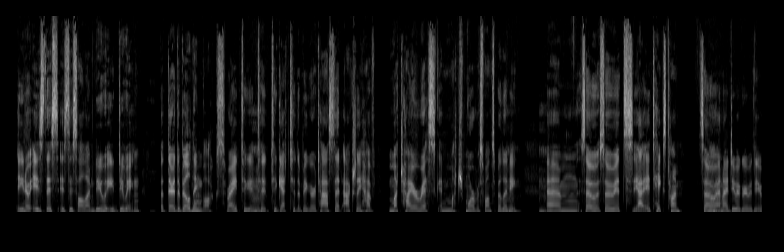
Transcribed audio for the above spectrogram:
you know, is this is this all I'm do- doing? But they're the building blocks, right? To get to mm. to get to the bigger tasks that actually have much higher risk and much more responsibility. Mm. Mm. Um, so so it's yeah, it takes time. So mm. and I do agree with you.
